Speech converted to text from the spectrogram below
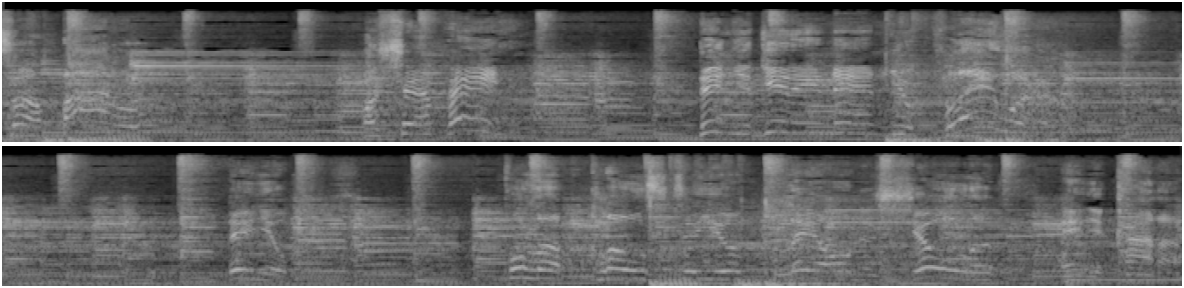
gets a bottle of champagne. Then you get in there and you play with her. Then you pull up close to you, lay on her shoulder, and you kind of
